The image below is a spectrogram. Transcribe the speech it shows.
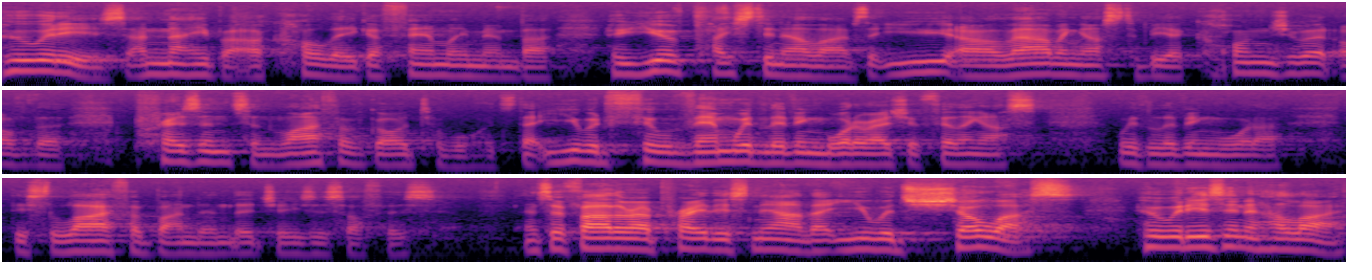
who it is a neighbor, a colleague, a family member who you have placed in our lives, that you are allowing us to be a conduit of the presence and life of God towards, that you would fill them with living water as you're filling us with living water, this life abundant that Jesus offers. And so, Father, I pray this now that you would show us who it is in our life.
